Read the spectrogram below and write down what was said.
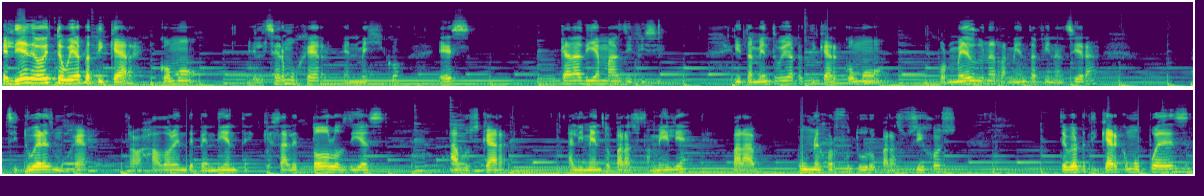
El día de hoy te voy a platicar cómo el ser mujer en México es cada día más difícil. Y también te voy a platicar cómo por medio de una herramienta financiera, si tú eres mujer, trabajadora independiente, que sale todos los días a buscar alimento para su familia, para un mejor futuro para sus hijos, te voy a platicar cómo puedes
